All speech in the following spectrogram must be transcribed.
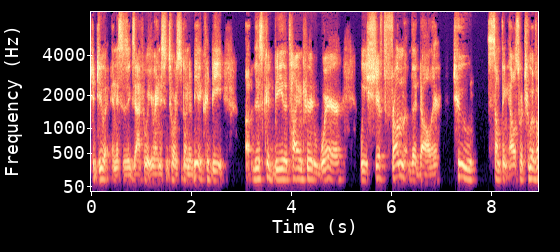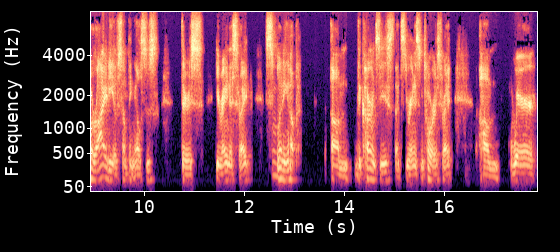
to do it. And this is exactly what Uranus and Taurus is going to be. It could be uh, this could be the time period where we shift from the dollar to something else or to a variety of something else's. There's Uranus, right? Splitting mm-hmm. up um, the currencies. That's Uranus and Taurus, right? Um, where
